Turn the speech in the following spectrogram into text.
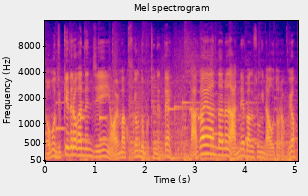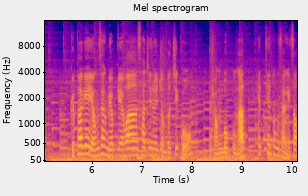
너무 늦게 들어갔는지 얼마 구경도 못했는데 나가야 한다는 안내 방송이 나오더라고요. 급하게 영상 몇 개와 사진을 좀 더 찍고 경복궁 앞 해태동상에서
